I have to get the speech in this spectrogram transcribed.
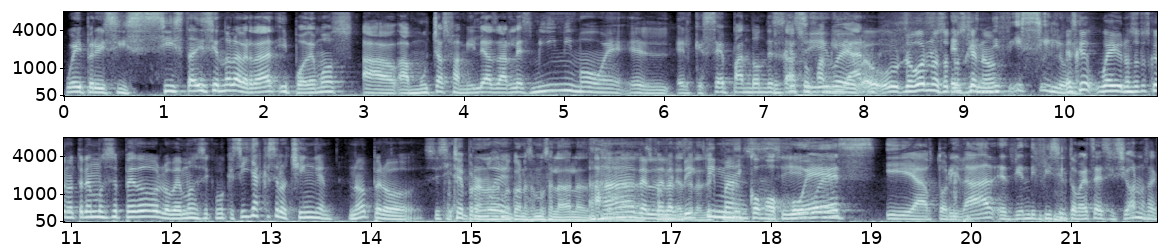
güey, pero ¿y si sí está diciendo la verdad y podemos a, a muchas familias darles mínimo, güey, el, el que sepan dónde Es está que su sí, güey. familiar? Luego nosotros es que bien no. difícil, güey. Es que, güey, nosotros que no tenemos ese pedo lo vemos así como que sí, ya que se lo chinguen, ¿no? Pero sí, sí. Sí, pero no, no conocemos el lado de las, Ajá, de- de las familias víctimas. Y como Sí, juez y autoridad es bien difícil tomar esa decisión. O sea,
